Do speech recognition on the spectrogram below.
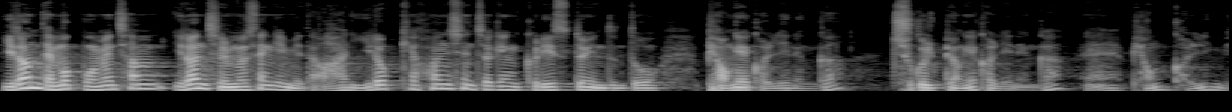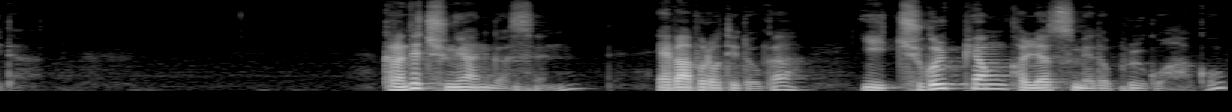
이런 대목 보면 참 이런 질문 생깁니다. 아 이렇게 헌신적인 그리스도인들도 병에 걸리는가? 죽을 병에 걸리는가? 네, 병 걸립니다. 그런데 중요한 것은 에바브로디도가 이 죽을 병 걸렸음에도 불구하고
